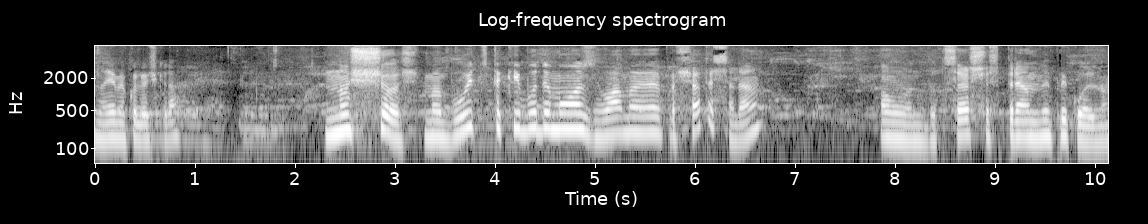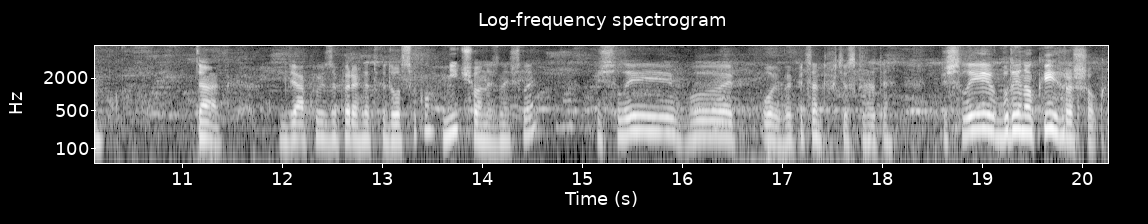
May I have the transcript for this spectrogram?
знайомі кульочки, так? Да? Ну що ж, мабуть, таки будемо з вами прощатися, да? А от, бо це щось прям не прикольно. Так, дякую за перегляд відосику. Нічого не знайшли. Пішли в. Ой, в епіцентр хотів сказати. Пішли в будинок іграшок.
